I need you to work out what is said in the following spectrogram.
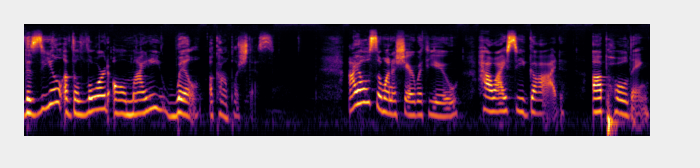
The zeal of the Lord Almighty will accomplish this. I also want to share with you how I see God upholding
